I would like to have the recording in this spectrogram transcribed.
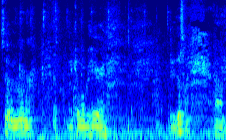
seven roomer and come over here and do this one. Um,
